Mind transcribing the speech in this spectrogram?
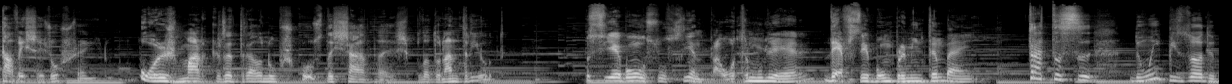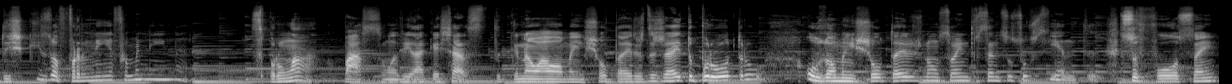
Talvez seja o cheiro. Ou as marcas da trela no pescoço deixadas pela dona anterior. Se é bom o suficiente para outra mulher, deve ser bom para mim também. Trata-se de um episódio de esquizofrenia feminina. Se por um lado passam a vida a queixar-se de que não há homens solteiros de jeito, por outro, os homens solteiros não são interessantes o suficiente. Se fossem,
